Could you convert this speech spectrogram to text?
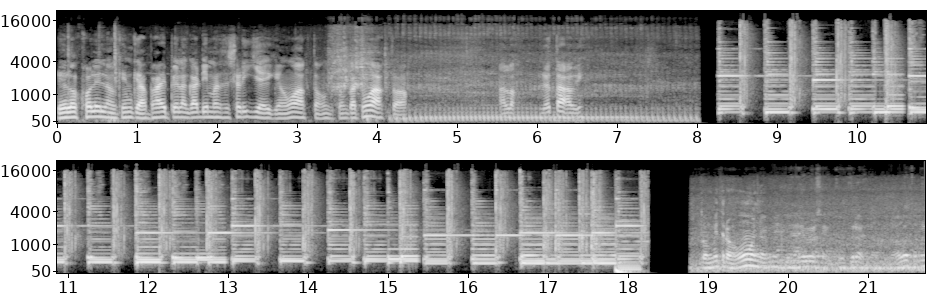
ડેલો ખોલી લઉં. કેમ કે આ ભાઈ પહેલાં ગાડીમાંથી ચડી ગયા કે હું આખતો હું તું આખતો હાલો, જતા આવી. મિત્રો હું ને હવે તમે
